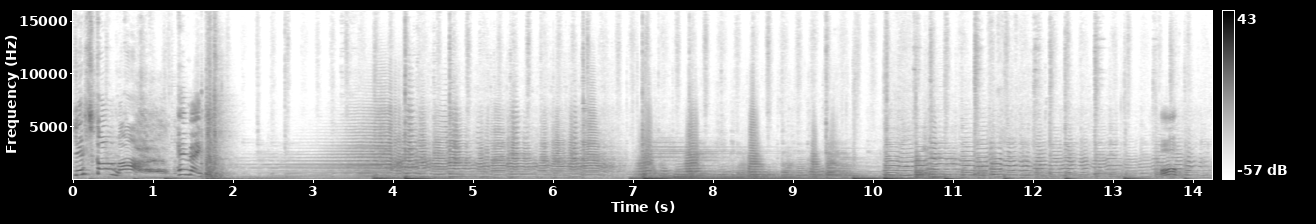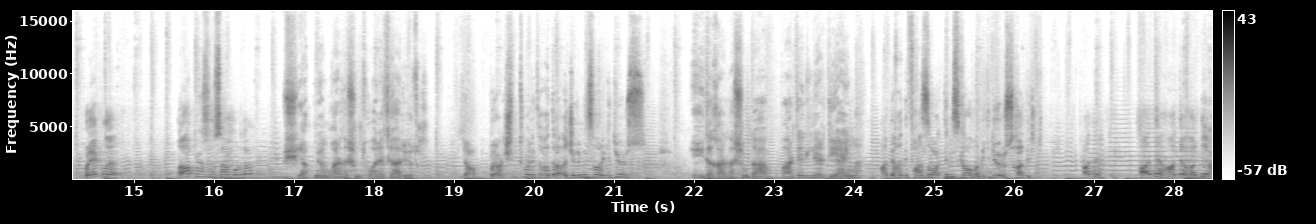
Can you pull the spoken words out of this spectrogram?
geç kalma. ha. Hemen git. Hop bıyıklı. Ne yapıyorsun sen burada? Bir şey yapmıyorum kardeşim. Tuvaleti arıyordum. Ya bırak şimdi tuvaleti hadi acelemiz var gidiyoruz. İyi de kardeşim daha var dedilerdi yayına. Hadi hadi fazla vaktimiz kalmadı gidiyoruz hadi. Hadi. Hadi hadi hadi. Ya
